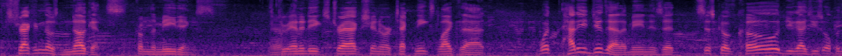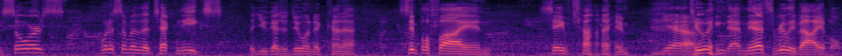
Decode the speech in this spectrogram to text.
extracting those nuggets from the meetings Yeah. through entity extraction or techniques like that. What, how do you do that? I mean, is it Cisco code? Do you guys use open source? What are some of the techniques that you guys are doing to kind of simplify and save time Yeah. doing that? I mean, that's really valuable.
